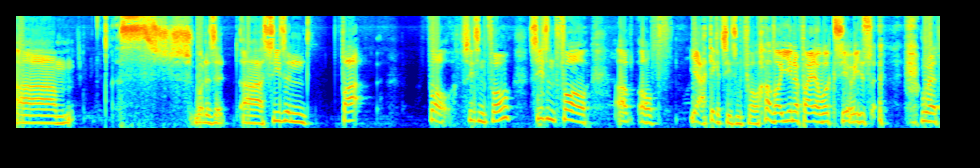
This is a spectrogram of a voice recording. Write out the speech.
um, what is it? Uh, season four, season four, season four of, of yeah, I think it's season four of our Unified at Work series with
